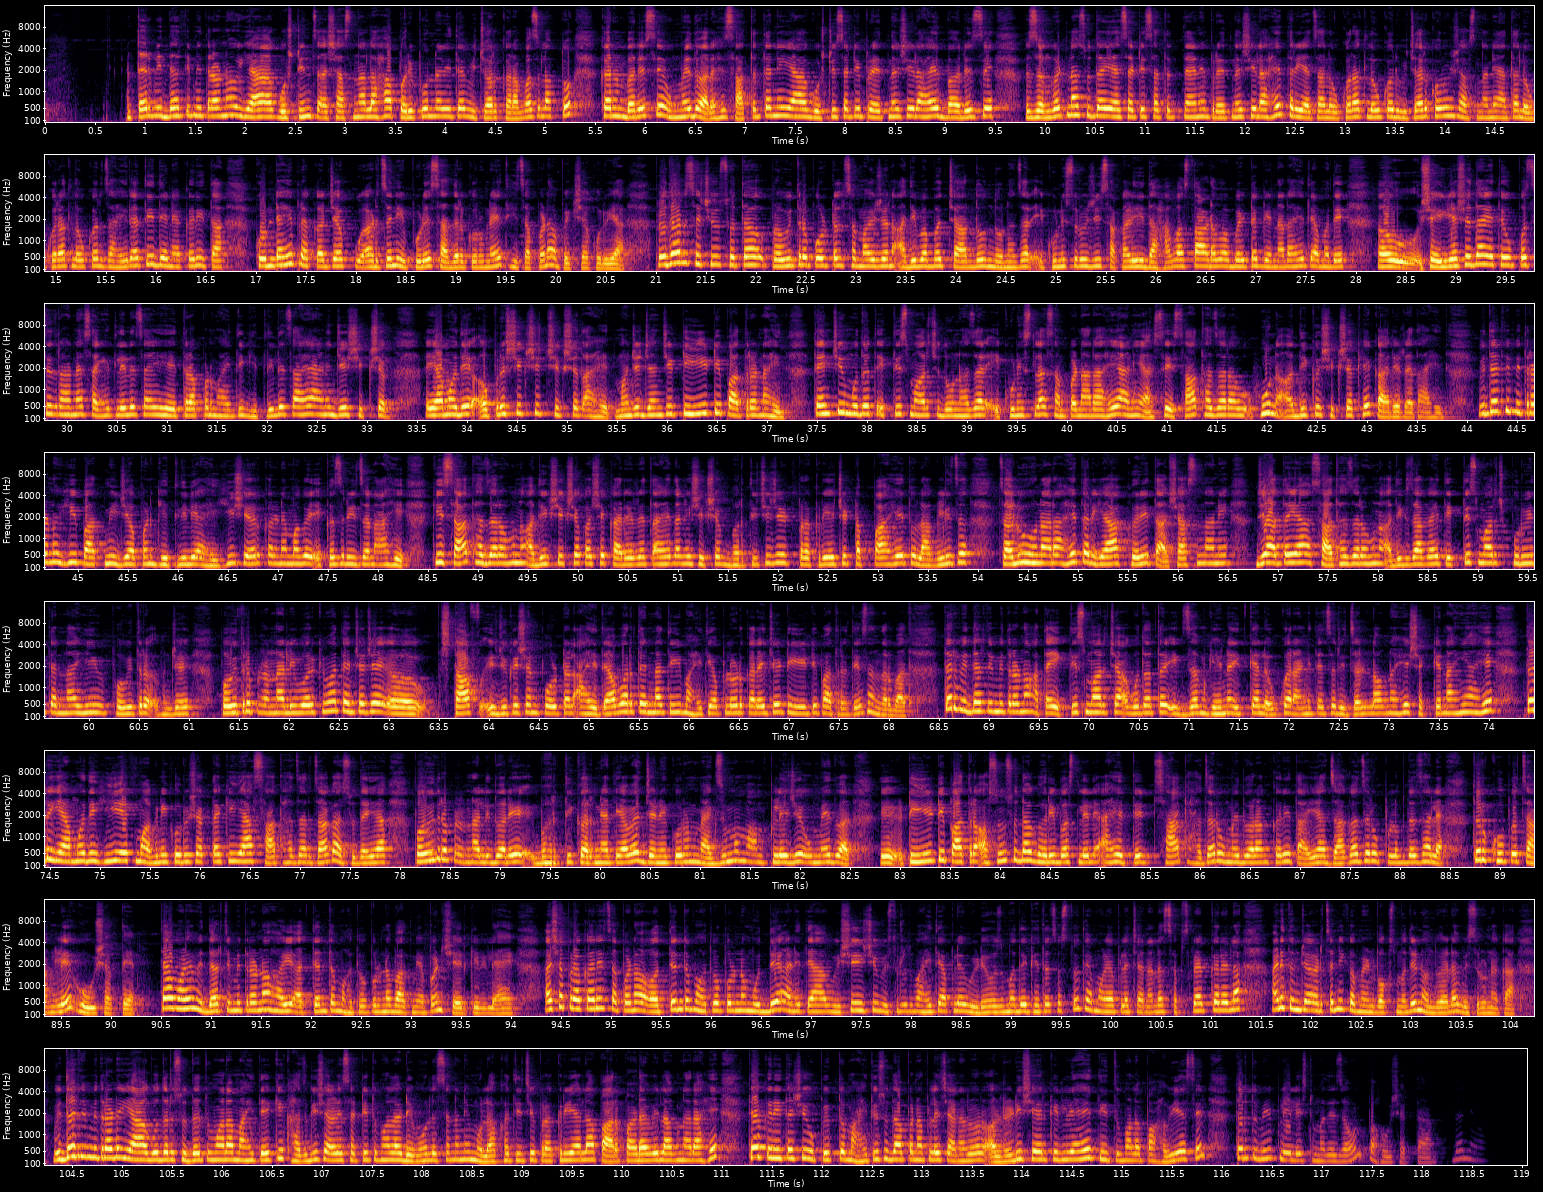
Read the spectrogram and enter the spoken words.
तर विद्यार्थी मित्रांनो या गोष्टींचा शासनाला हा परिपूर्णरित्या विचार करावाच लागतो. कारण बरेचसे उमेदवार हे सातत्याने या गोष्टीसाठी प्रयत्नशील आहेत. बरेचसे संघटनासुद्धा यासाठी सातत्याने प्रयत्नशील आहेत. तर याचा लवकरात लवकर विचार करून शासनाने आता लवकरात लवकर जाहिराती देण्याकरिता कोणत्याही प्रकारच्या अडचणी पुढे सादर करू नयेत हीच आपण अपेक्षा करूया. प्रधान सचिव स्वतः पवित्र पोर्टल समायोजन आदीबाबत चार दोन दोन हजार एकोणीस रोजी सकाळी दहा वाजता आढावा बैठक घेणार आहे त्यामध्ये यशदा येथे उपस्थित राहण्यास गरजेचं आहे हे तर आपण माहिती घेतलेलीच आहे. आणि जे शिक्षक यामध्ये अप्रशिक्षित शिक्षक आहेत म्हणजे ज्यांची टी ई टी पात्र नाहीत त्यांची मुदत एकतीस मार्च दोन हजार एकोणीसला संपणार आहे आणि असे सात हजाराहून अधिक शिक्षक हे कार्यरत आहेत. विद्यार्थी मित्रांनो ही बातमी जी आपण घेतलेली आहे ही शेअर करण्यामागे एकच रिझन आहे की सात हजाराहून अधिक शिक्षक असे कार्यरत आहेत आणि शिक्षक भरतीची जी प्रक्रियेची टप्पा आहे तो लागलीच चालू होणार आहे. तर याकरिता शासनाने जे आता या सात हजाराहून अधिक जागा आहेत एकतीस मार्च पूर्वी त्यांना ही पवित्र म्हणजे पवित्र प्रणालीवर किंवा त्यांच्या जे स्टाफ एज्युकेशन पोर्टल आहे त्यावर त्यांना ती माहिती अपलोड करायची टी ई टी पात्रतेसंदर्भात तर विद्यार्थी मित्रांनो आता एकतीस मार्चच्या अगोदर तर एक्झाम घेणं इतक्या लवकर आणि त्याचं रिझल्ट लावणं हे शक्य नाही आहे. तर यामध्ये ही एक मागणी करू शकता की या सात हजार जागा सुद्धा या पवित्र प्रणालीद्वारे भरती करण्यात याव्यात जेणेकरून मॅक्झिमम आपले जे उमेदवार टी ई टी पात्र असून सुद्धा घरी बसलेले आहेत ते सात हजार उमेदवारांकरिता या जागा जर उपलब्ध झाल्या तर खूप चांगले होऊ शकते. त्यामुळे विद्यार्थी मित्रांनो ही अत्यंत महत्त्वपूर्ण बातमी आपण शेअर केलेली आहे. अशा प्रकारेच आपण अत्यंत महत्त्वपूर्ण मुद्दे आणि त्याविषयीची विस्तृत माहिती आपल्या व्हिडिओजमध्ये घेतच असतो. त्यामुळे आपल्या चॅनलला सबस्क्राईब करायला आणि तुमच्या अडचणी कमेंट बॉक्समध्ये नोंदवायला विसरू नका. विद्यार्थी मित्रांनो या अगोदर सुद्धा तुम्हाला माहिती आहे की खाजगी शाळेसाठी तुम्हाला डेमो लेसन आणि मुलाखतीची प्रक्रियाला पार पाडावी लागणार आहे. त्याकरिताची उपयुक्त माहितीसुद्धा आपण आपल्या चॅनलवर ऑलरेडी शेअर केलेली आहे. ती तुम्हाला पाहावी असेल तर तुम्ही प्लेलिस्टमध्ये जाऊन पाहू शकता. धन्यवाद.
